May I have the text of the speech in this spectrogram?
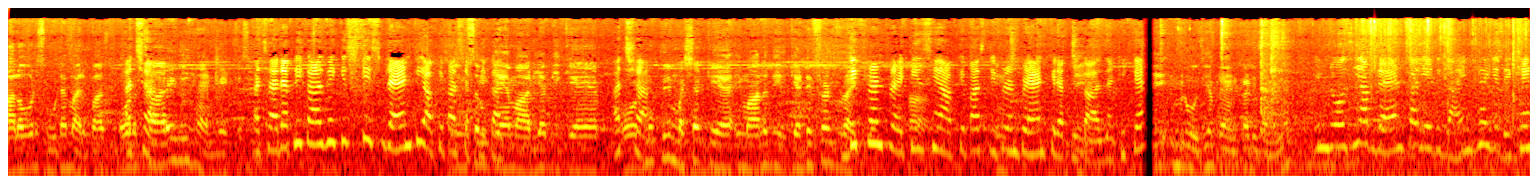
ऑल ओवर सूट है हमारे पास और अच्छा। सारे ही हैंडमेड अच्छा रेप्लिका में किस किस ब्रांड की आपके पास मारिया भी के हैं? अच्छा। मुख्तलिफ़ मशक के हैं ईमानुद्दीन के डिफरेंट डिफरेंट वैरायटीज हैं। आपके पास डिफरेंट ब्रांड के रेप्लिकाज हैं ठीक है? इमरोजिया ब्रांड का डिज़ाइन है। इमरोजिया ब्रांड का ये डिज़ाइन है ये देखें।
